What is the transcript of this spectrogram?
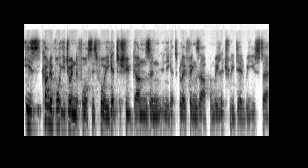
is kind of what you join the forces for. You get to shoot guns and, and you get to blow things up. And we literally did. We used to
